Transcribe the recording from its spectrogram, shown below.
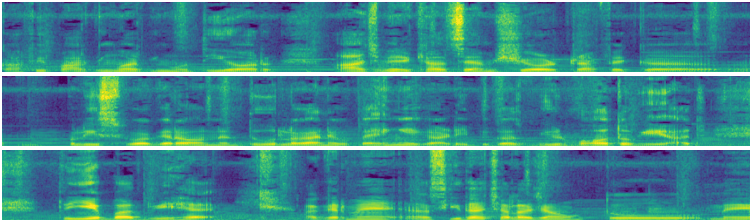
काफ़ी पार्किंग वार्किंग होती है और आज मेरे ख्याल से I am sure traffic police वगैरह उन्हें दूर लगाने को कहेंगे गाड़ी बिकॉज़ भीड़ बहुत होगी आज। तो ये बात भी है। अगर मैं सीधा चला जाऊँ तो मैं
